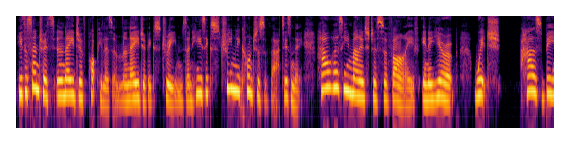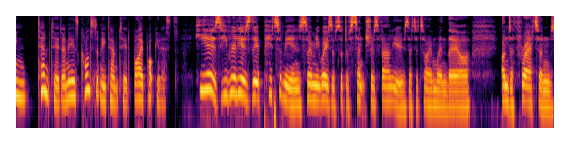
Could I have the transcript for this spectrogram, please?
He's a centrist in an age of populism, an age of extremes, and he's extremely conscious of that, isn't he? How has he managed to survive in a Europe which has been tempted and is constantly tempted by populists? He is. He really is the epitome in so many ways of sort of centrist values at a time when they are under threat and,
